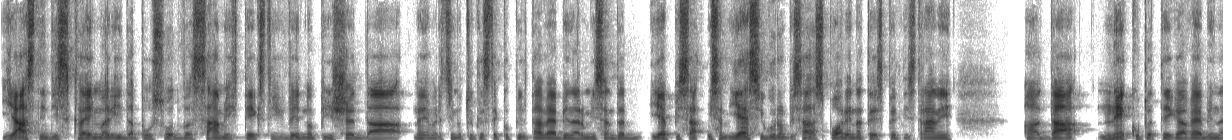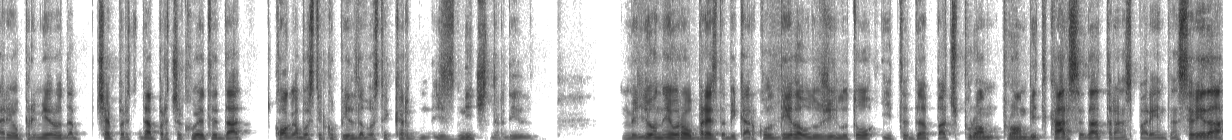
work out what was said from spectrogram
jasni disclaimeri, da povsod v samih tekstih vedno piše, da, ne vem, recimo tukaj ste kupili ta webinar, mislim, da je pisal, mislim, je sigurno pisal spori na tej spletni strani, uh, da ne kupite tega webinarja v primeru, da, pr, da pričakujete, da koga boste kupili, da boste kar iz nič naredili milijon evrov, brez da bi karkoli delal, vložili v to, itd. Pač provam biti kar se da transparenten. Seveda,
